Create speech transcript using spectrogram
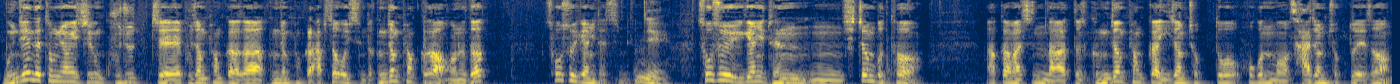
문재인 대통령이 지금 9주째 부정평가가 긍정평가를 앞서고 있습니다. 긍정평가가 어느덧 소수 의견이 됐습니다. 예. 소수 의견이 된 음, 시점부터 아까 말씀 나왔던 긍정평가 2점 척도 혹은 뭐 4점 척도에서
